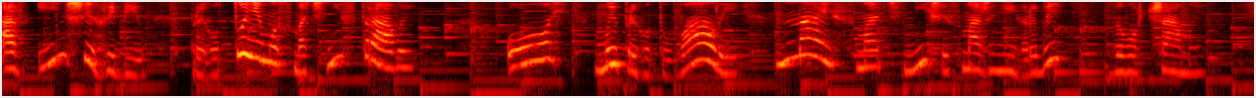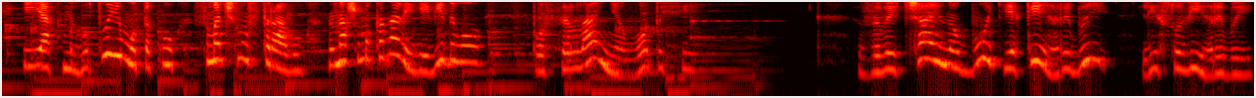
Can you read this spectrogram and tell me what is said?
а з інших грибів приготуємо смачні страви. Ось ми приготували найсмачніші смажені гриби з овочами. І як ми готуємо таку смачну страву, на нашому каналі є відео посилання в описі. Звичайно, будь-які гриби, лісові гриби,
